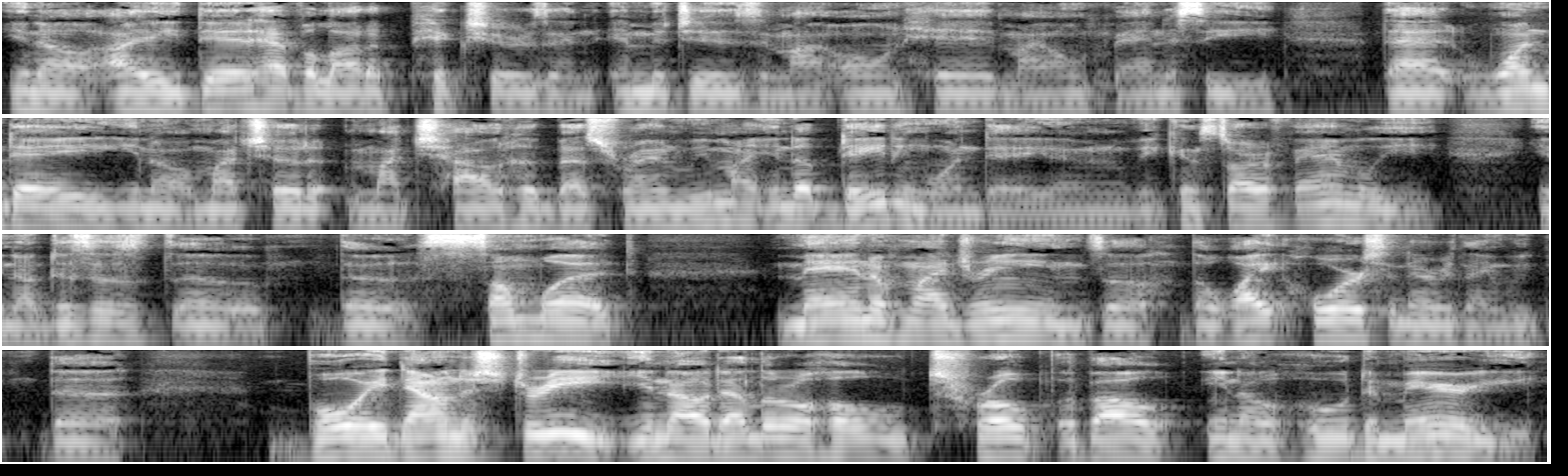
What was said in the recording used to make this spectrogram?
You know, I did have a lot of pictures and images in my own head, my own fantasy that one day, you know, my child, my childhood best friend, we might end up dating one day and we can start a family. You know, this is the the somewhat man of my dreams, uh, the white horse and everything. We the boy down the street, you know, that little whole trope about, you know, who to marry.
